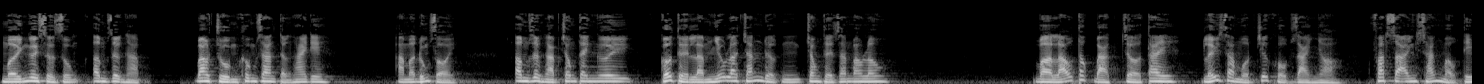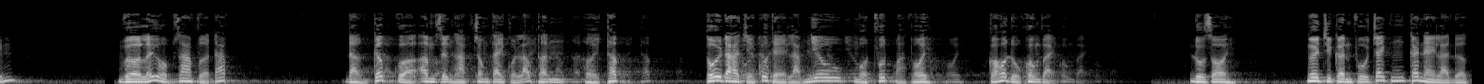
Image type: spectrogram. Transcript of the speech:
mời ngươi sử dụng âm dương hạp bao trùm không gian tầng 2 đi. À mà đúng rồi, Âm dương hạp trong tay ngươi có thể làm nhiễu lá chắn được trong thời gian bao lâu? Bà lão tóc bạc trở tay lấy ra một chiếc hộp dài nhỏ, phát ra ánh sáng màu tím. Vừa lấy hộp ra vừa đáp: "Đẳng cấp của âm dương hạp trong tay của lão thân hơi thấp, tối đa chỉ có thể làm nhiêu một phút mà thôi. Có đủ không vậy?" "Đủ rồi, ngươi chỉ cần phụ trách cái này là được,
